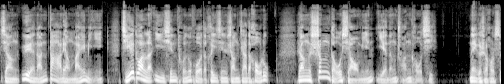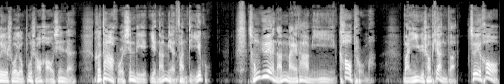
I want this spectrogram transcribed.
向越南大量买米，截断了一心囤货的黑心商家的后路，让升斗小民也能喘口气。那个时候虽说有不少好心人，可大伙心里也难免犯嘀咕：从越南买大米靠谱吗？万一遇上骗子，最后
